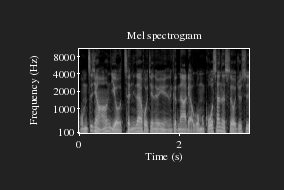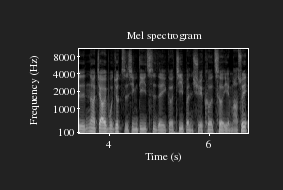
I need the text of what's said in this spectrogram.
我们之前好像有曾经在火箭队员跟大家聊过，我们国三的时候就是那教育部就执行第一次的一个基本学科测验嘛，所以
